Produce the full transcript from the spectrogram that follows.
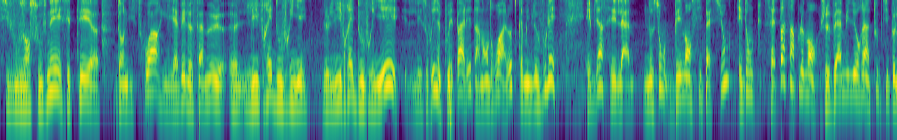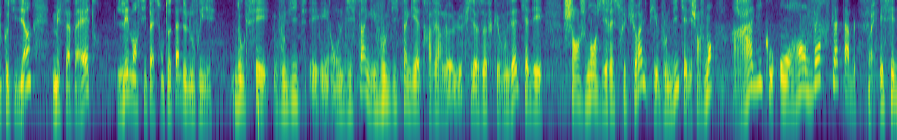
si vous vous en souvenez, c'était euh, dans l'histoire, il y avait le fameux euh, livret d'ouvriers. Le livret d'ouvriers, les ouvriers ne pouvaient pas aller d'un endroit à l'autre comme ils le voulaient. Eh bien, c'est la notion d'émancipation. Et donc, ça n'est pas simplement je vais améliorer un tout petit peu le quotidien, mais ça va être l'émancipation totale de l'ouvrier. Donc c'est, vous dites, et on le distingue, et vous le distinguez à travers le, philosophe que vous êtes, il y a des changements, je dirais, structurels, puis vous le dites, il y a des changements radicaux. On renverse la table. Et c'est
